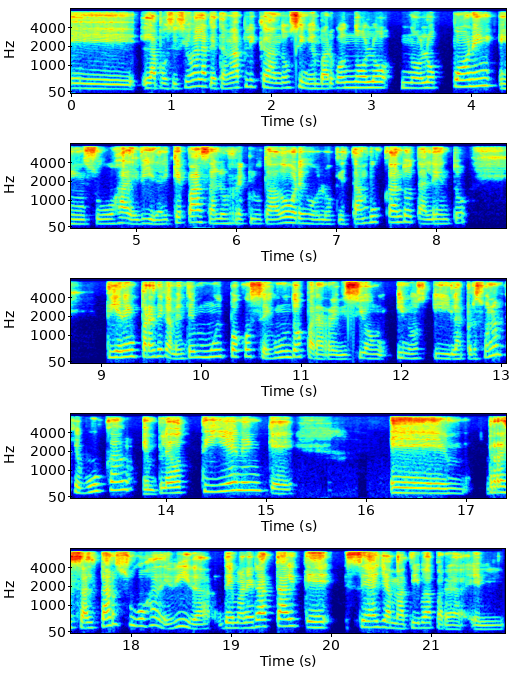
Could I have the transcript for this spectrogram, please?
eh, la posición a la que están aplicando, sin embargo, no lo, no lo ponen en su hoja de vida. ¿Y qué pasa? Los reclutadores o los que están buscando talento tienen prácticamente muy pocos segundos para revisión y, nos, y las personas que buscan empleo tienen que eh, resaltar su hoja de vida de manera tal que sea llamativa para el,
